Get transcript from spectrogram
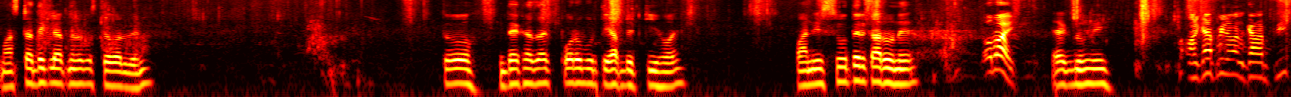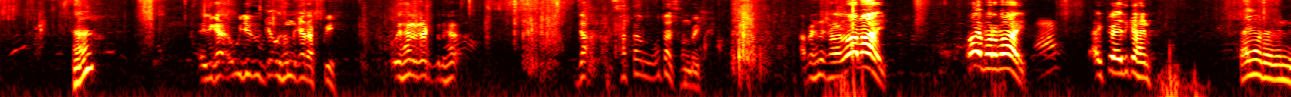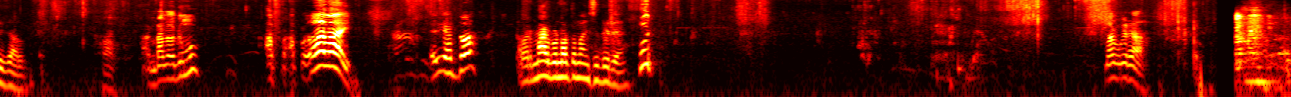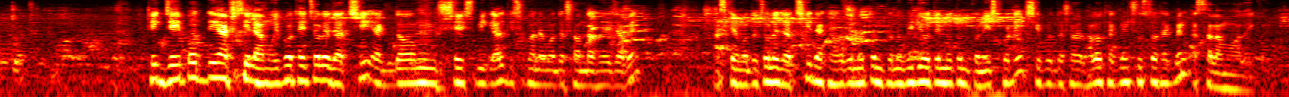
মাছটা দেখলে আপনারা বুঝতে পারবেন। তো দেখা যাক পরবর্তী আপডেট কি হয়। পানির স্রোতের কারণে ও ভাই! একদমই হ্যাঁ? এই যে ওই যে ওইখানে গ্যারাপি ওই হারে রাখবেন হ্যাঁ। যা সাতটা ওটা শোন ভাই? আপনি এখানে খারাপ ভাই! ওই বড় ভাই। একটু এদিকে হেন তাই না ওটা চাল আমি বাধা দেবো ও ভাই এদিকে তো। আবার মারবো না তো মানুষ ধরে। মারবো কেটা? ঠিক যেই পথ দিয়ে আসছিলাম ওই পথে চলে যাচ্ছি। একদম শেষ বিকাল কিছুক্ষণের মধ্যে সন্ধ্যা হয়ে যাবে। আজকের মতো চলে যাচ্ছি। দেখা হবে নতুন কোনো ভিডিওতে নতুন কোনো স্পটে সে পর্যন্ত সবাই ভালো থাকবেন সুস্থ থাকবেন। আসসালামু আলাইকুম।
